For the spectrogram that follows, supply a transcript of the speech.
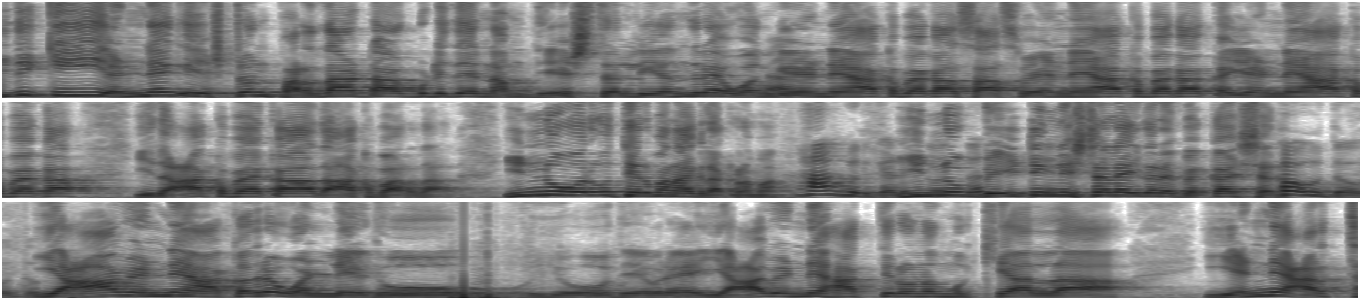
ಇದಕ್ಕೆ ಈ ಎಣ್ಣೆಗೆ ಎಷ್ಟೊಂದು ಪರದಾಟ ಆಗ್ಬಿಟ್ಟಿದೆ ನಮ್ಮ ದೇಶದಲ್ಲಿ ಅಂದರೆ ಹೊಂಗೆ ಎಣ್ಣೆ ಹಾಕಬೇಕಾ ಸಾಸಿವೆ ಎಣ್ಣೆ ಹಾಕಬೇಕಾ ಕೈ ಎಣ್ಣೆ ಹಾಕಬೇಕಾ ಇದು ಹಾಕಬೇಕಾ ಅದು ಹಾಕಬಾರ್ದ? ಇನ್ನೂವರೆಗೂ ತೀರ್ಮಾನ ಆಗಿಲ್ಲ ಕಣಮ್ಮ. ಇನ್ನು ವೇಟಿಂಗ್ ಲಿಸ್ಟ್ ಲಿಸ್ಟಲ್ಲೇ ಇದ್ದಾರೆ ಬೇಕಾಶರ್. ಯಾವ ಎಣ್ಣೆ ಹಾಕಿದ್ರೆ ಒಳ್ಳೆಯದು ಅಯ್ಯೋ ದೇವರೇ ಯಾವ ಎಣ್ಣೆ ಹಾಕ್ತಿರೋ ಅನ್ನೋದು ಮುಖ್ಯ ಅಲ್ಲ. ಎಣ್ಣೆ ಅರ್ಥ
